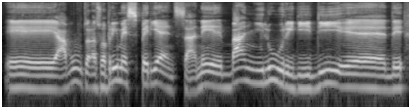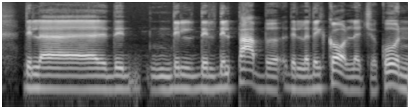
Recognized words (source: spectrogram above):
e ha avuto la sua prima esperienza nei bagni luridi di, eh, de- del, de- del- del- del pub del, del college con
